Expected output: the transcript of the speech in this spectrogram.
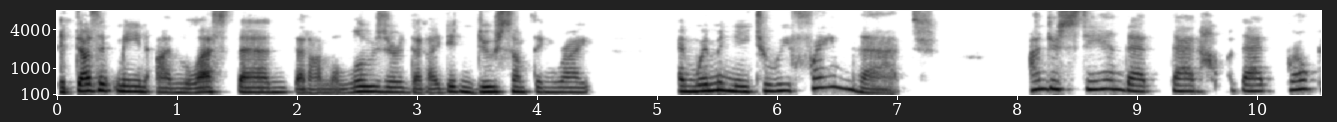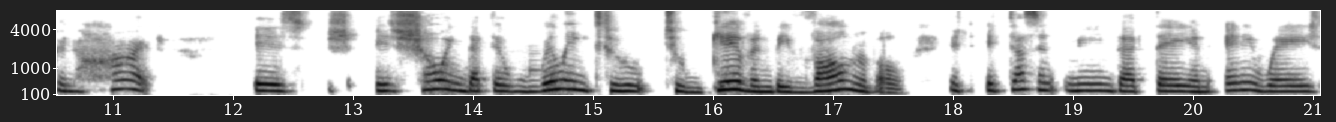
It doesn't mean I'm less than, that I'm a loser, that I didn't do something right. And women need to reframe that. understand that that that broken heart is is showing that they're willing to to give and be vulnerable it it doesn't mean that they in any ways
